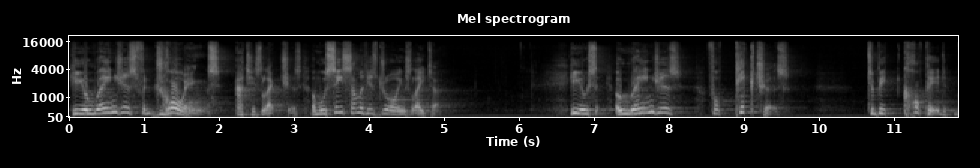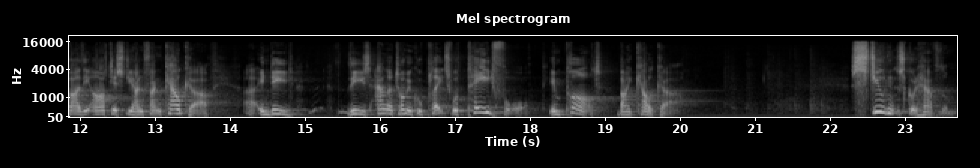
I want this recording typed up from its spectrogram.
he arranges for drawings at his lectures, and we'll see some of his drawings later. He arranges for pictures to be copied by the artist Jan van Calcar. Uh, indeed, these anatomical plates were paid for in part by Calcar. Students could have them.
